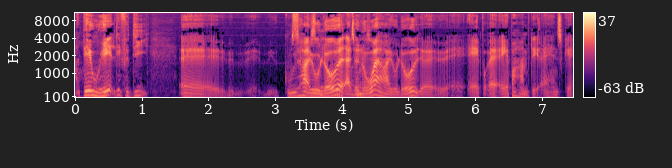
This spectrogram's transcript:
Og det er uheldigt, fordi øh, Gud har jo lovet, altså. Noah har jo lovet øh, Ab- Abraham der, at han skal,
